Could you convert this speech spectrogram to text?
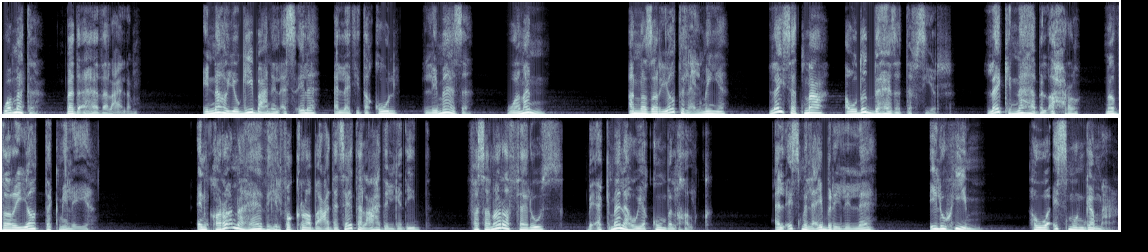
ومتى بدأ هذا العالم؟ إنه يجيب عن الأسئلة التي تقول لماذا ومن؟ النظريات العلمية ليست مع أو ضد هذا التفسير لكنها بالأحرى نظريات تكميلية. إن قرأنا هذه الفقرة بعدسات العهد الجديد فسنرى الثالوث بأكمله يقوم بالخلق. الاسم العبري لله الوهيم هو اسم جمع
